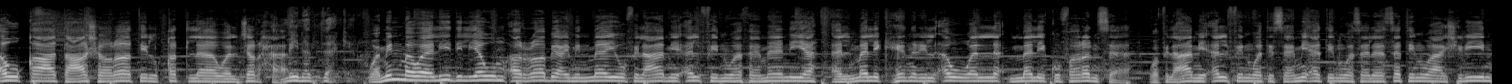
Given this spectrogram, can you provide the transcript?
أوقعت عشرات القتلى والجرحى. من الذاكرة. ومن مواليد اليوم الرابع من مايو في العام 1008 الملك هنري الأول ملك فرنسا. وفي العام 1923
